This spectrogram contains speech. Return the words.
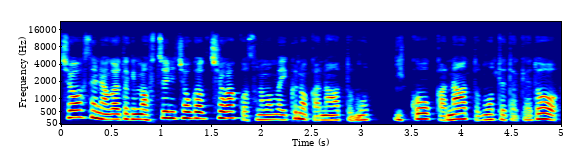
中学生に上がるとき、まあ普通に中学、中学校そのまま行くのかなと思、行こうかなと思ってたけど、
